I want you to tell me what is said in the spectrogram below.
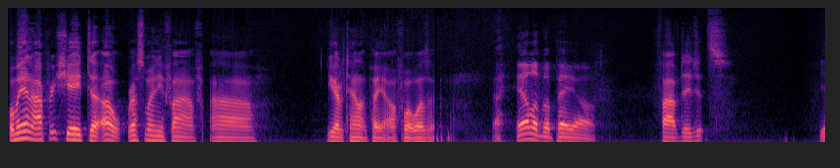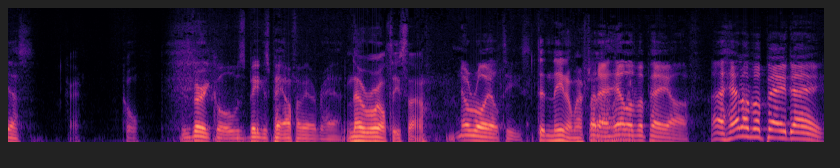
Well, man, I appreciate. Uh, oh, WrestleMania five. Uh, you got a talent payoff. What was it? A hell of a payoff. Five digits. Yes, Okay. Cool. It was very cool. It was the biggest payoff I've ever had. No royalties though. No royalties, Didn't need them after but that. a hell of a payoff. A hell of a payday.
